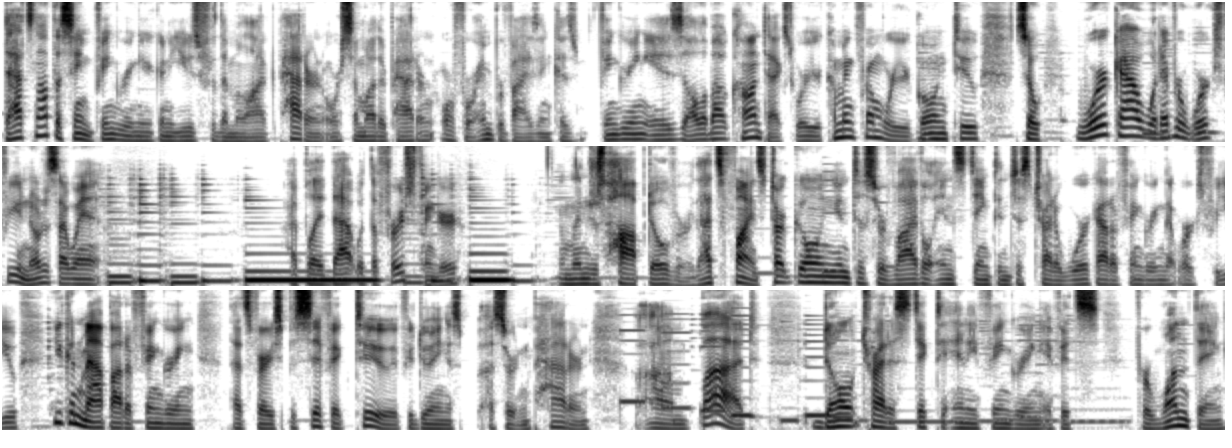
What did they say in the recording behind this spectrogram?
that's not the same fingering you're going to use for the melodic pattern or some other pattern or for improvising because fingering is all about context, where you're coming from, where you're going to. So work out whatever works for you. Notice I went, I played that with the first finger and then just hopped over. That's fine. Start going into survival instinct and just try to work out a fingering that works for you. You can map out a fingering that's very specific too if you're doing a, a certain pattern. Um, but don't try to stick to any fingering if it's for one thing.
